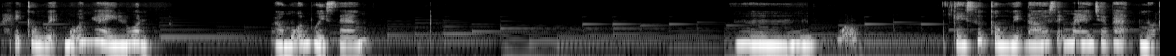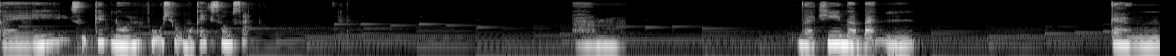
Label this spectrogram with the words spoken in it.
hãy cầu nguyện mỗi ngày luôn. Vào mỗi buổi sáng. Uhm, cái sự cầu nguyện đó sẽ mang cho bạn một cái sự kết nối với vũ trụ một cách sâu sắc. Um, và khi mà bạn càng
